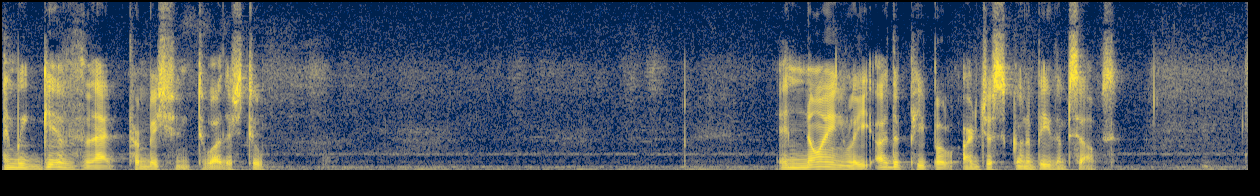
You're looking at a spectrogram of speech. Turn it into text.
And we give that permission to others too. And knowingly, other people are just going to be themselves.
